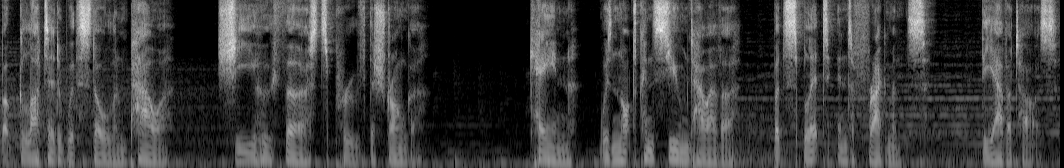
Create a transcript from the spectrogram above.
but glutted with stolen power, she who thirsts proved the stronger. Khaine was not consumed, however, but split into fragments, the Avatars.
